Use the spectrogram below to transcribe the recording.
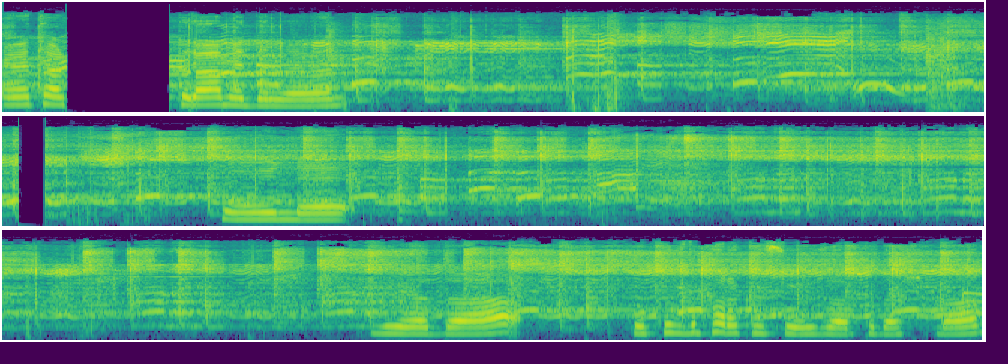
Evet arkadaşlar devam edelim hemen. Şöyle Buraya da çok hızlı para kasıyoruz arkadaşlar.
